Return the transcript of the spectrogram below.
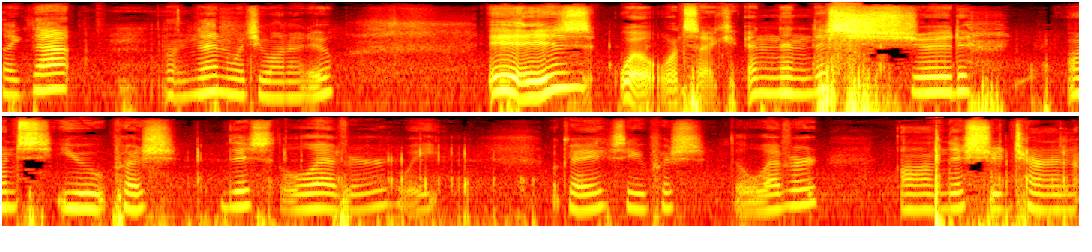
like that. And then what you wanna do is, well, one sec. And then this should, once you push this lever, wait, okay, so you push the lever, um, this should turn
